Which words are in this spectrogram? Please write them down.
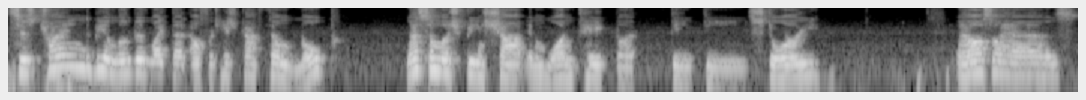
So he's trying to be a little bit like that Alfred Hitchcock film Rope. Not so much being shot in one take, but the the story. And also has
